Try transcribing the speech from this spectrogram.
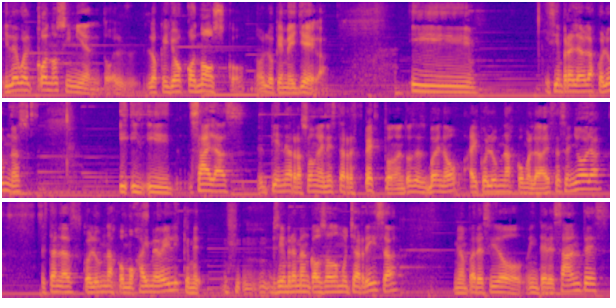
y luego el conocimiento, lo que yo conozco, lo que me llega. Y, siempre leo las columnas, y, Salas tiene razón en este respecto. Entonces, bueno, hay columnas como la de esta señora, están las columnas como Jaime Bailey, que siempre me han causado mucha risa, me han parecido interesantes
